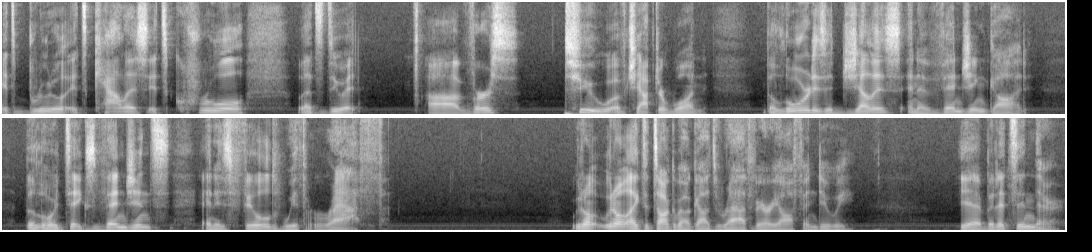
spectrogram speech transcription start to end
It's brutal. It's callous. It's cruel Let's do it. Uh, verse 2 of chapter 1 The Lord is a jealous and avenging God. The Lord takes vengeance and is filled with wrath. We don't, we don't like to talk about God's wrath very often, do we? Yeah, but it's in there.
